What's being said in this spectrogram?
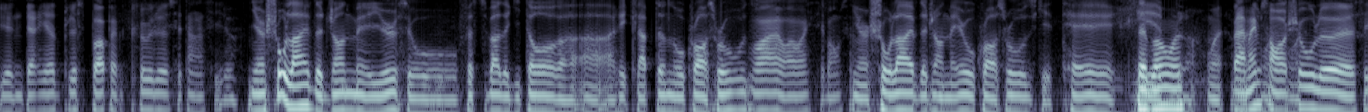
il y a une période plus pop un petit peu là, ces temps-ci. Là. Il y a un show live de John Mayer, c'est au festival de guitare à, à- à Rick Clapton, là, au Crossroads. Ouais, ouais, ouais, c'est bon ça. Il y a un show live de John Mayer au Crossroads qui est terrible. C'est bon, hein? Ouais, Ben, ouais, même ouais, son ouais. show, là, c'est,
